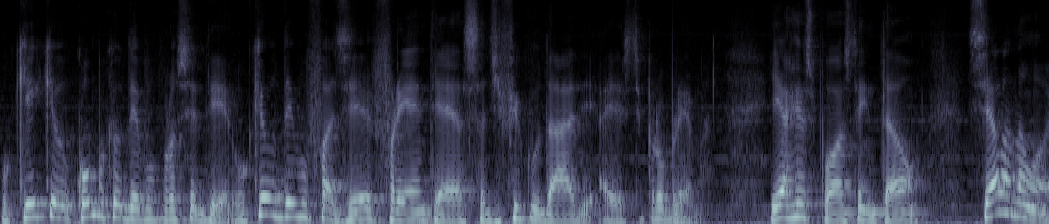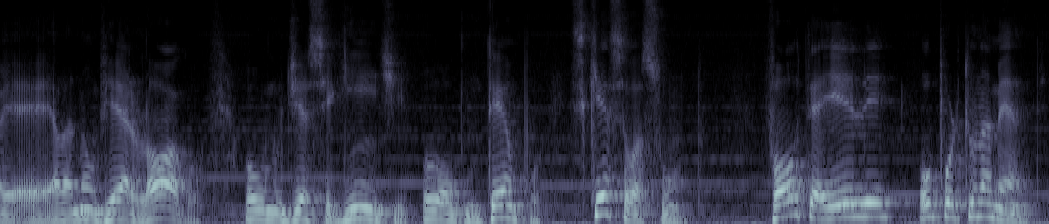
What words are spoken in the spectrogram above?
o que que eu, como que eu devo proceder? O que eu devo fazer frente a essa dificuldade, a este problema? E a resposta então, se ela não, eh, ela não vier logo, ou no dia seguinte, ou algum tempo, esqueça o assunto. Volte a ele oportunamente.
